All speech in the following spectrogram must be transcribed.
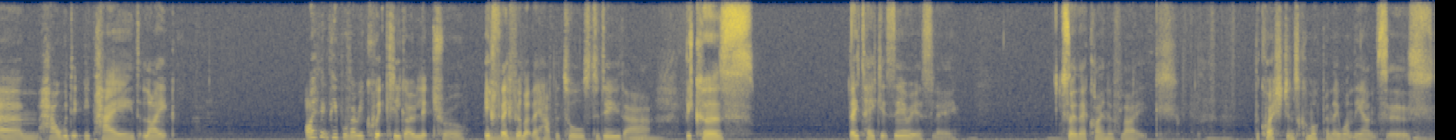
Um, how would it be paid? Like I think people very quickly go literal if they feel mm. like they have the tools to do that because they take it seriously. So they're kind of like the questions come up and they want the answers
